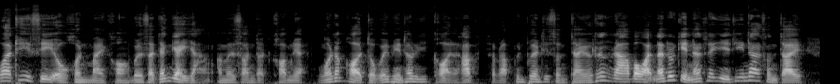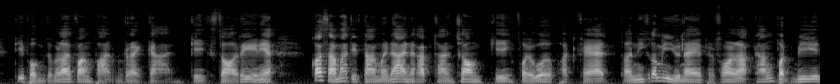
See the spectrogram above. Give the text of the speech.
ว่าที่ CEO คนใหม่ของบริษัทยักษ์ใหญ่อย่าง Amazon.com เนี่ยผมก็ต้องขอจบไว้เพียงเท่านี้ก่อนนะครับสำหรับเพื่อนๆที่สนใจเรื่องราวประวัตินักธุรกิจนักเทคโนโลยีที่น่าสนใจ ที่ผมจะมาเล่าฟังผ่านรายการ Geek Story เนี่ย ก็สามารถติดตามมาได้นะครับ ทางช่อง Geek Forever Podcast ตอนนี้ก็มีอยู่ในแพลตฟอร์มหลักทั้ง Podbean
